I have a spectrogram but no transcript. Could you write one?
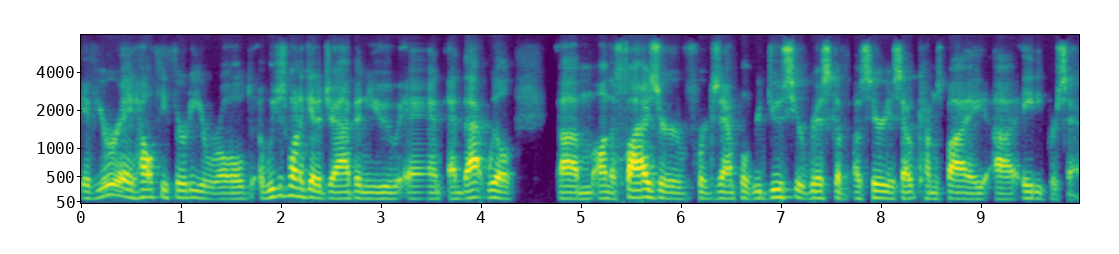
if you're a healthy 30 year old, we just want to get a jab in you, and and that will um, on the Pfizer, for example, reduce your risk of, of serious outcomes by uh, 80%.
